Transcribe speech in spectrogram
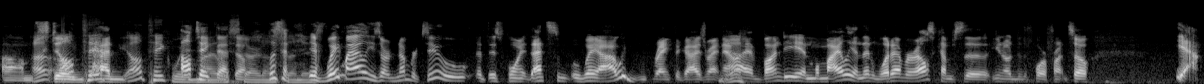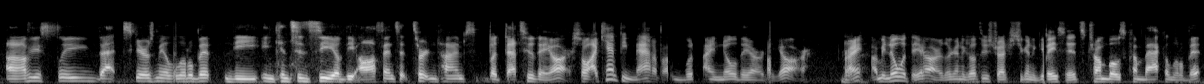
Um, I'll, still I'll take, had. I'll take Wade I'll take Miley's that though. Listen, Sunday. if Wade Miley's our number two at this point, that's the way I would rank the guys right now. Yeah. I have Bundy and Miley, and then whatever else comes to you know to the forefront. So, yeah, obviously that scares me a little bit. The inconsistency of the offense at certain times, but that's who they are. So I can't be mad about what I know they already are. Right? I mean, know what they are. They're going to go through stretches. They're going to get base hits. Trumbos come back a little bit,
